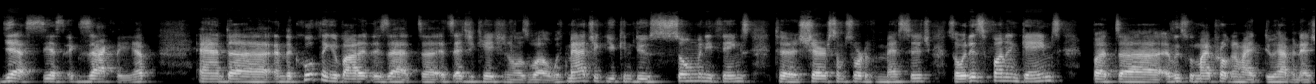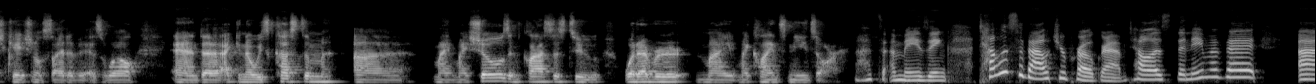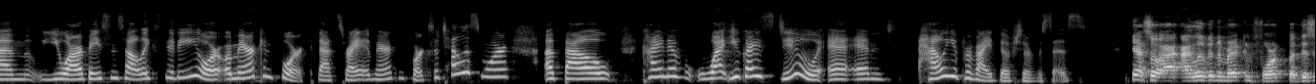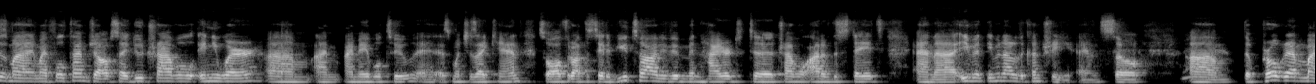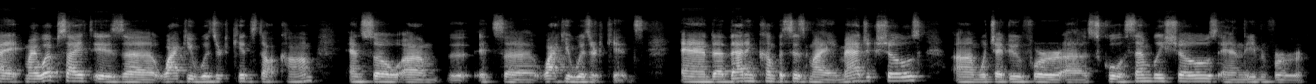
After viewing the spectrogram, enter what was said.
Yes, yes, exactly. Yep. And uh, and the cool thing about it is that uh, it's educational as well. With magic, you can do so many things to share some sort of message. So it is fun and games, but uh, at least with my program, I do have an educational side of it as well, and uh, I can always custom uh, my my shows and classes to whatever my my clients' needs are. That's amazing. Tell us about your program. Tell us the name of it um, you are based in Salt Lake City or, American Fork. That's right, American Fork. So tell us more about kind of what you guys do and, and how you provide those services. Yeah, so I, I, live in American Fork, but this is my my full time job. So I do travel anywhere um, I'm I'm able to as much as I can. So all throughout the state of Utah, I've even been hired to travel out of the state and uh, even even out of the country. And so um, the program, my my website is uh, wackywizardkids.com, and so um, it's uh, Wacky Wizard Kids, and uh, that encompasses my magic shows, um, which I do for uh, school assembly shows and even for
